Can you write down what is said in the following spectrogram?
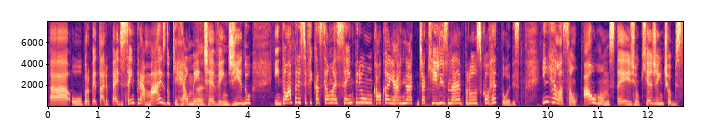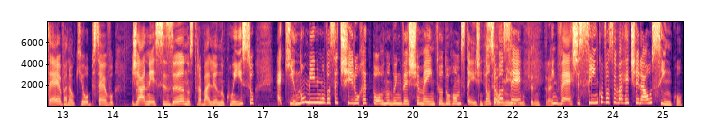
Uh, o proprietário pede sempre a mais do que realmente é, é vendido. Então a precificação é sempre um calcanhar de Aquiles né, para os corretores. Em relação ao homestaging, o que a gente observa, né, o que eu observo já nesses anos trabalhando com isso, é que no mínimo você tira o retorno do investimento do homestaging. Então, isso se é você investe 5, você vai retirar os 5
